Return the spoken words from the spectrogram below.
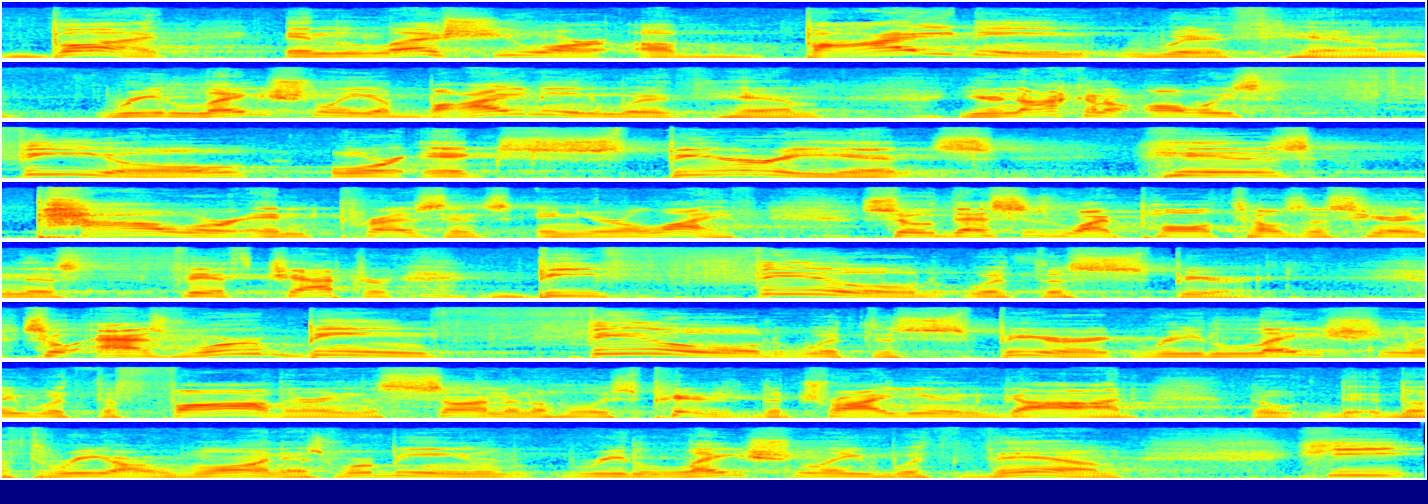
but unless you are abiding with Him, relationally abiding with Him, you're not going to always feel or experience His power and presence in your life. So, this is why Paul tells us here in this fifth chapter be filled with the Spirit. So, as we're being filled with the Spirit, relationally with the Father and the Son and the Holy Spirit, the triune God, the, the, the three are one, as we're being relationally with them, he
